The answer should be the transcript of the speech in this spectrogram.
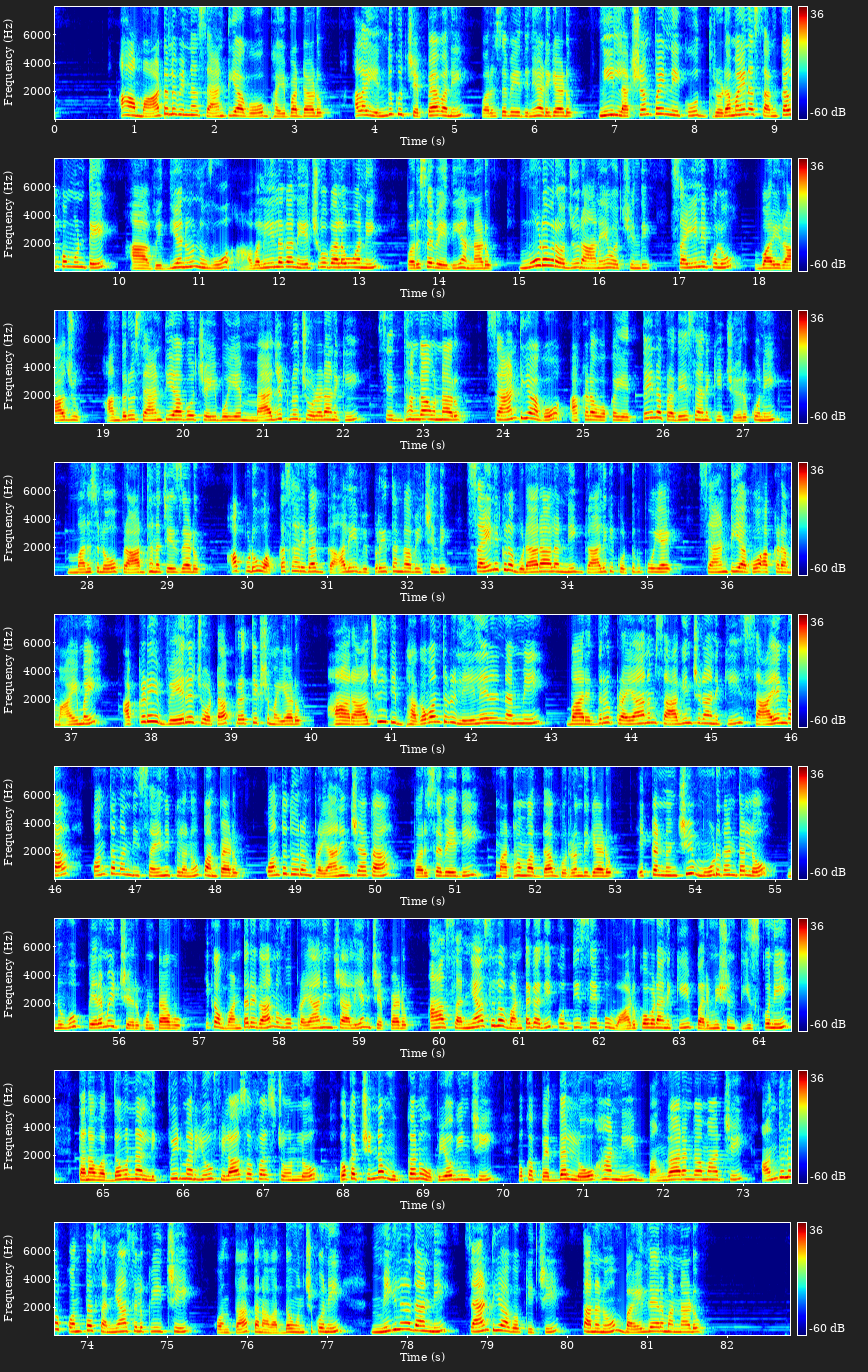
ఆ మాటలు విన్న శాంటియాగో భయపడ్డాడు. అలా ఎందుకు చెప్పావని పరుసవేదిని అడిగాడు. నీ లక్ష్యంపై నీకు దృఢమైన సంకల్పం ఉంటే ఆ విద్యను నువ్వు అవలీలగా నేర్చుకోగలవు అని పరుసవేది అన్నాడు. మూడవ రోజు రానే వచ్చింది. సైనికులు వారి రాజు అందరూ శాంటియాగో చేయబోయే మ్యాజిక్ను చూడడానికి సిద్ధంగా ఉన్నారు. శాంటియాగో అక్కడ ఒక ఎత్తైన ప్రదేశానికి చేరుకొని మనసులో ప్రార్థన చేశాడు. అప్పుడు ఒక్కసారిగా గాలి విపరీతంగా వీచింది. సైనికుల గుడారాలన్నీ గాలికి కొట్టుకుపోయాయి. శాంటియాగో అక్కడ మాయమై అక్కడే వేరే చోట ప్రత్యక్షమయ్యాడు. ఆ రాజు ఇది భగవంతుడు లేలేనని నమ్మి వారిద్దరూ ప్రయాణం సాగించడానికి సాయంగా కొంతమంది సైనికులను పంపాడు. కొంత దూరం ప్రయాణించాక పరుసవేది మఠం వద్ద గుర్రం దిగాడు. ఇక్కడి నుంచి మూడు గంటల్లో నువ్వు పిరమిడ్ చేరుకుంటావు. ఇక ఒంటరిగా నువ్వు ప్రయాణించాలి అని చెప్పాడు. ఆ సన్యాసుల వంటగది కొద్దిసేపు వాడుకోవడానికి పర్మిషన్ తీసుకుని తన వద్ద ఉన్న లిక్విడ్ మరియు ఫిలాసఫర్ స్టోన్లో ఒక చిన్న ముక్కను ఉపయోగించి ఒక పెద్ద లోహాన్ని బంగారంగా మార్చి అందులో కొంత సన్యాసులకు ఇచ్చి కొంత తన వద్ద ఉంచుకొని మిగిలిన దాన్ని శాంటియాగోకిచ్చి తనను బయలుదేరమన్నాడు.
